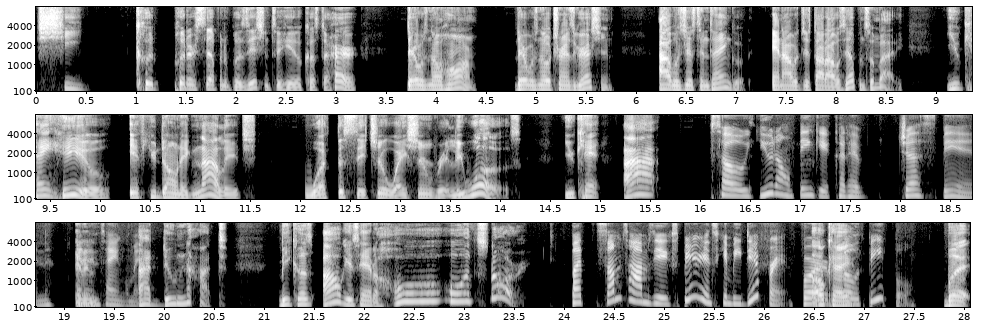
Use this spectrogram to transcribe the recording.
she could put herself in a position to heal because to her, there was no harm. There was no transgression. I was just entangled. And I was just thought I was helping somebody. You can't heal if you don't acknowledge what the situation really was. You can't I So you don't think it could have just been an An- entanglement? I do not. Because August had a whole other story. but sometimes the experience can be different for Okay. both people. But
